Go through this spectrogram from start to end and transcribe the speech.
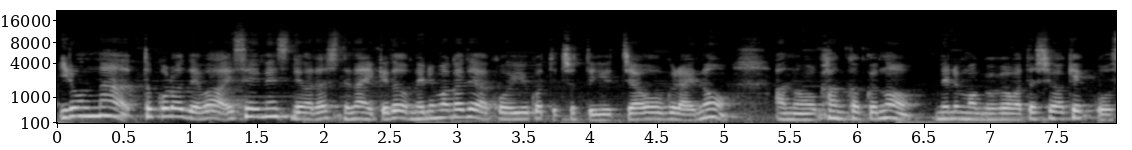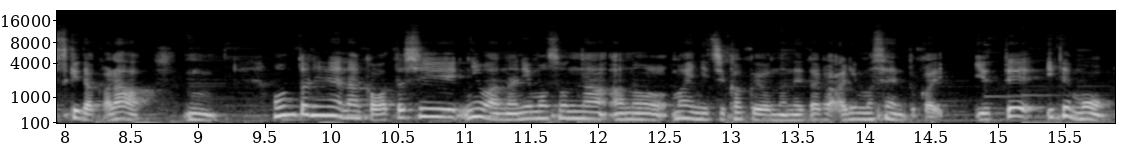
いろんなところでは SNS では出してないけどメルマガではこういうことちょっと言っちゃおうぐらいのあの感覚のメルマガが私は結構好きだから、うん、本当にねなんか私には何もそんなあの毎日書くようなネタがありませんとか言っていても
